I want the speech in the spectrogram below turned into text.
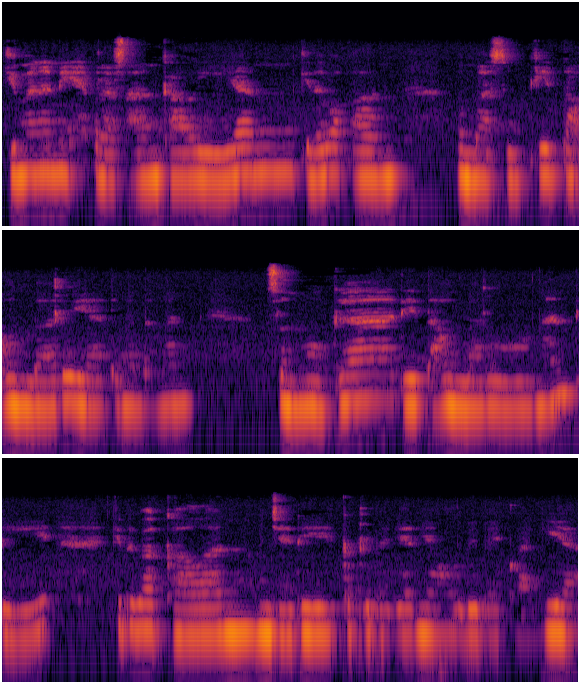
gimana nih perasaan kalian? Kita bakalan memasuki tahun baru ya teman-teman. Semoga di tahun baru nanti kita bakalan menjadi kepribadian yang lebih baik lagi ya.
